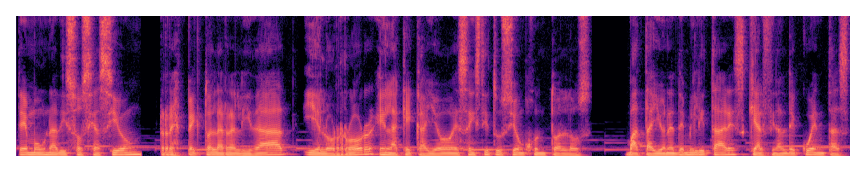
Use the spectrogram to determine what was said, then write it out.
temo una disociación respecto a la realidad y el horror en la que cayó esa institución junto a los batallones de militares que al final de cuentas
